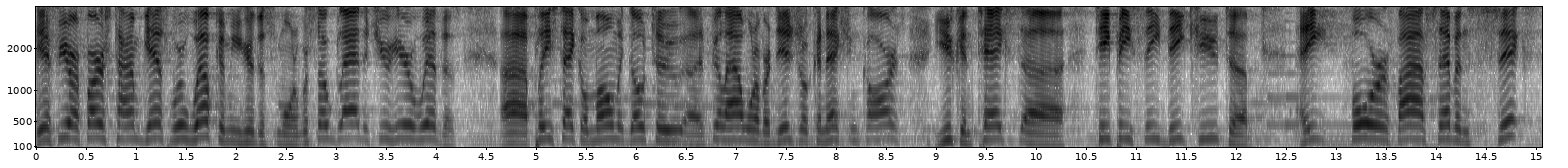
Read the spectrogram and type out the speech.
If you're a first time guest, we're welcoming you here this morning. We're so glad that you're here with us. Uh, please take a moment, go to uh, and fill out one of our digital connection cards. You can text uh, TPCDQ to 84576.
